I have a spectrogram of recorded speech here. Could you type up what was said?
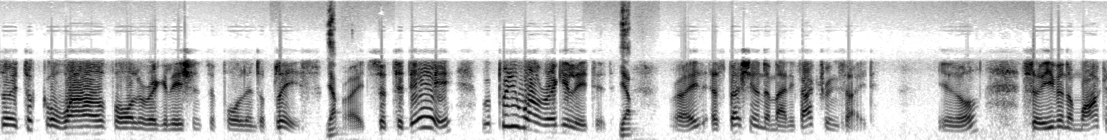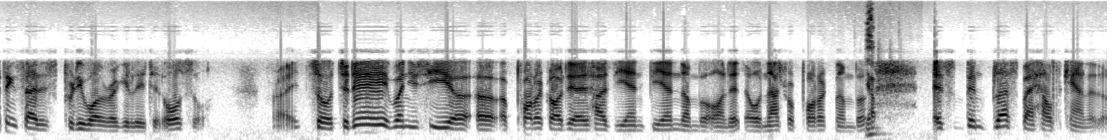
So it took a while for all the regulations to fall into place. Yep. Right. So today we're pretty well regulated. Yep. Right, especially on the manufacturing side. You know, so even the marketing side is pretty well regulated also right? So today, when you see a, a, a, product out there that has the NPN number on it or natural product number, yep. it's been blessed by Health Canada,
